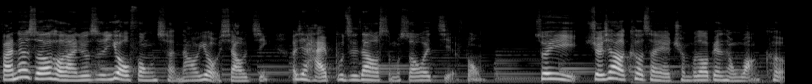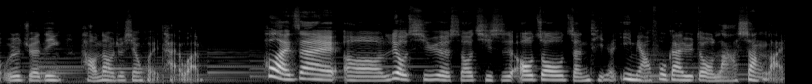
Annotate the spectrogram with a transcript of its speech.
反正那时候荷兰就是又封城，然后又有宵禁，而且还不知道什么时候会解封，所以学校的课程也全部都变成网课。我就决定，好，那我就先回台湾。后来在呃六七月的时候，其实欧洲整体的疫苗覆盖率都有拉上来，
